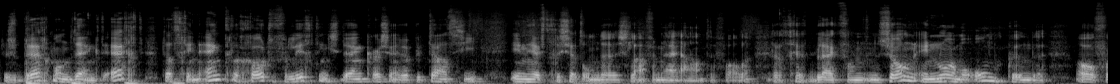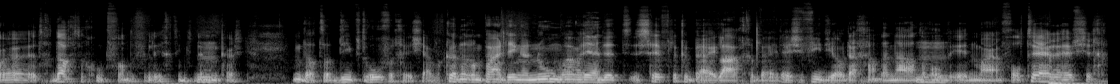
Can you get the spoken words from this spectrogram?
Dus Brechtman denkt echt dat geen enkele grote verlichtingsdenker zijn reputatie in heeft gezet om de slavernij aan te vallen. Dat geeft blijk van zo'n enorme onkunde over het gedachtegoed van de verlichtingsdenkers. Mhm dat dat diep droevig is. Ja, we kunnen er een paar dingen noemen in de schriftelijke bijlagen bij deze video. Daar gaan we nader mhm. op in. Maar Voltaire heeft zich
